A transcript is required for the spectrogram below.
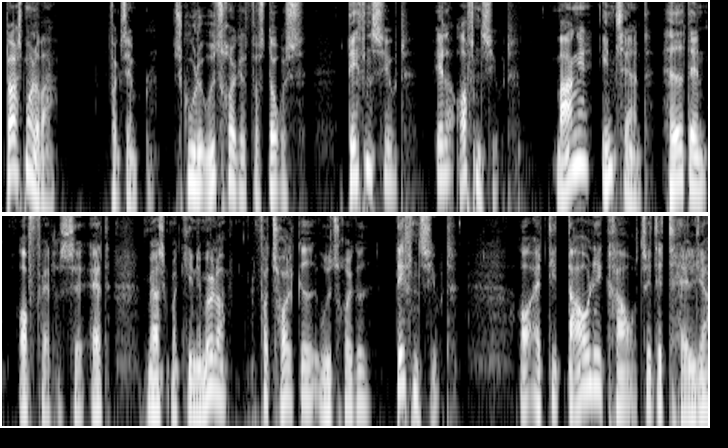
Spørgsmålet var, for eksempel, skulle udtrykket forstås defensivt eller offensivt? Mange internt havde den opfattelse, at Mærsk McKinney Møller fortolkede udtrykket defensivt, og at de daglige krav til detaljer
